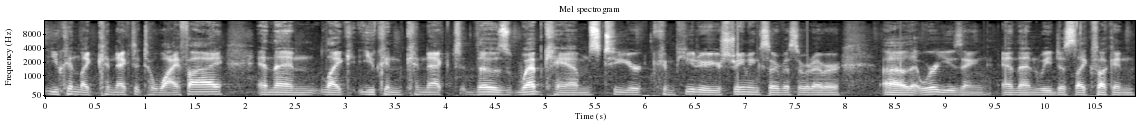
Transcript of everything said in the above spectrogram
you can like connect it to Wi-Fi, and then like you can connect those webcams to your computer, your streaming service or whatever uh, that we're using, and then we just like fucking.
